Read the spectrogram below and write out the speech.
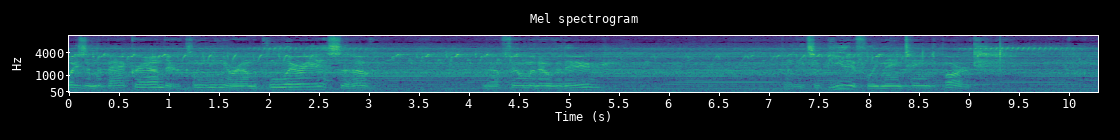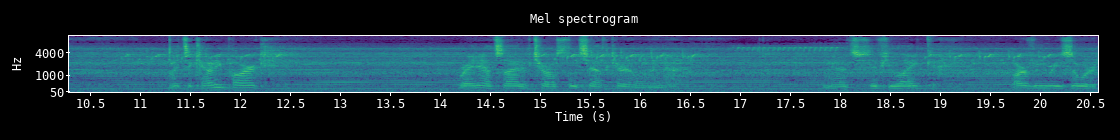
noise in the background, they're cleaning around the pool area, so I'm not filming over there. But it's a beautifully maintained park. It's a county park right outside of Charleston, South Carolina. It's, if you like RV resort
